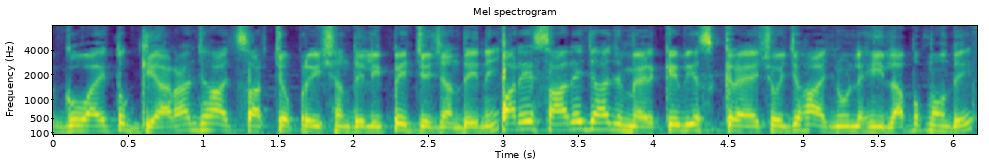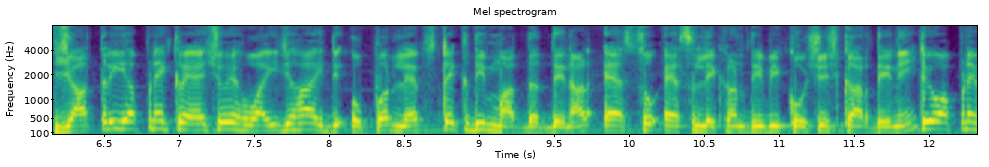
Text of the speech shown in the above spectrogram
ਉਰਗਵਾਈ ਤੋਂ 11 ਜਹਾਜ਼ ਸਰਚ ਆਪਰੇਸ਼ਨ ਦੇ ਲਈ ਭੇਜੇ ਜਾਂਦੇ ਨੇ। ਪਰ ਇਹ ਸਾਰੇ ਜਹਾਜ਼ ਮਿਲ ਕੇ ਵੀ ਇਸ ਕ੍ਰੈਸ਼ ਹੋਏ ਜਹਾਜ਼ ਨੂੰ ਨਹੀਂ ਲੱਭ ਪਾਉਂਦੇ। ਯਾਤਰੀ ਆਪਣੇ ਕ੍ਰੈਸ਼ ਹੋਏ ਹਵਾਈ ਜਹਾਜ਼ ਦੇ ਉੱਪਰ ਲਿਪਸਟਿਕ ਦੀ ਮਦਦ ਦੇ ਨਾਲ SOS ਲਿਖਣ ਦੀ ਵੀ ਕੋਸ਼ਿਸ਼ ਕਰਦੇ ਨੇ ਤੇ ਉਹ ਆਪਣੇ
